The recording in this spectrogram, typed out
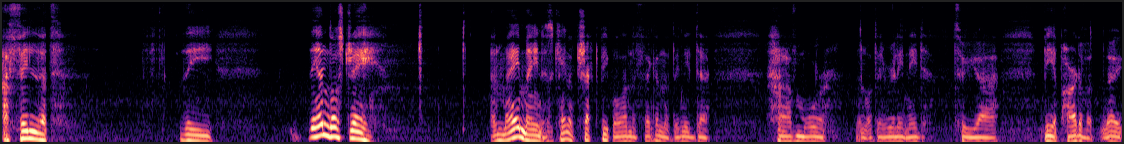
I feel that the the industry, in my mind, has kind of tricked people into thinking that they need to have more than what they really need to uh, be a part of it. Now,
